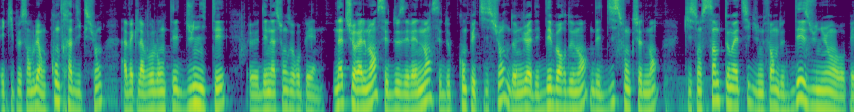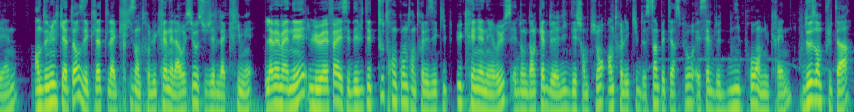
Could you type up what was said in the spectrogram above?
et qui peut sembler en contradiction avec la volonté d'unité euh, des nations européennes. Naturellement, ces deux événements, ces deux compétitions donnent lieu à des débordements, des dysfonctionnements qui sont symptomatiques d'une forme de désunion européenne. En 2014 éclate la crise entre l'Ukraine et la Russie au sujet de la Crimée. La même année, l'UEFA essaie d'éviter toute rencontre entre les équipes ukrainiennes et russes, et donc dans le cadre de la Ligue des Champions, entre l'équipe de Saint-Pétersbourg et celle de Dnipro en Ukraine. Deux ans plus tard,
